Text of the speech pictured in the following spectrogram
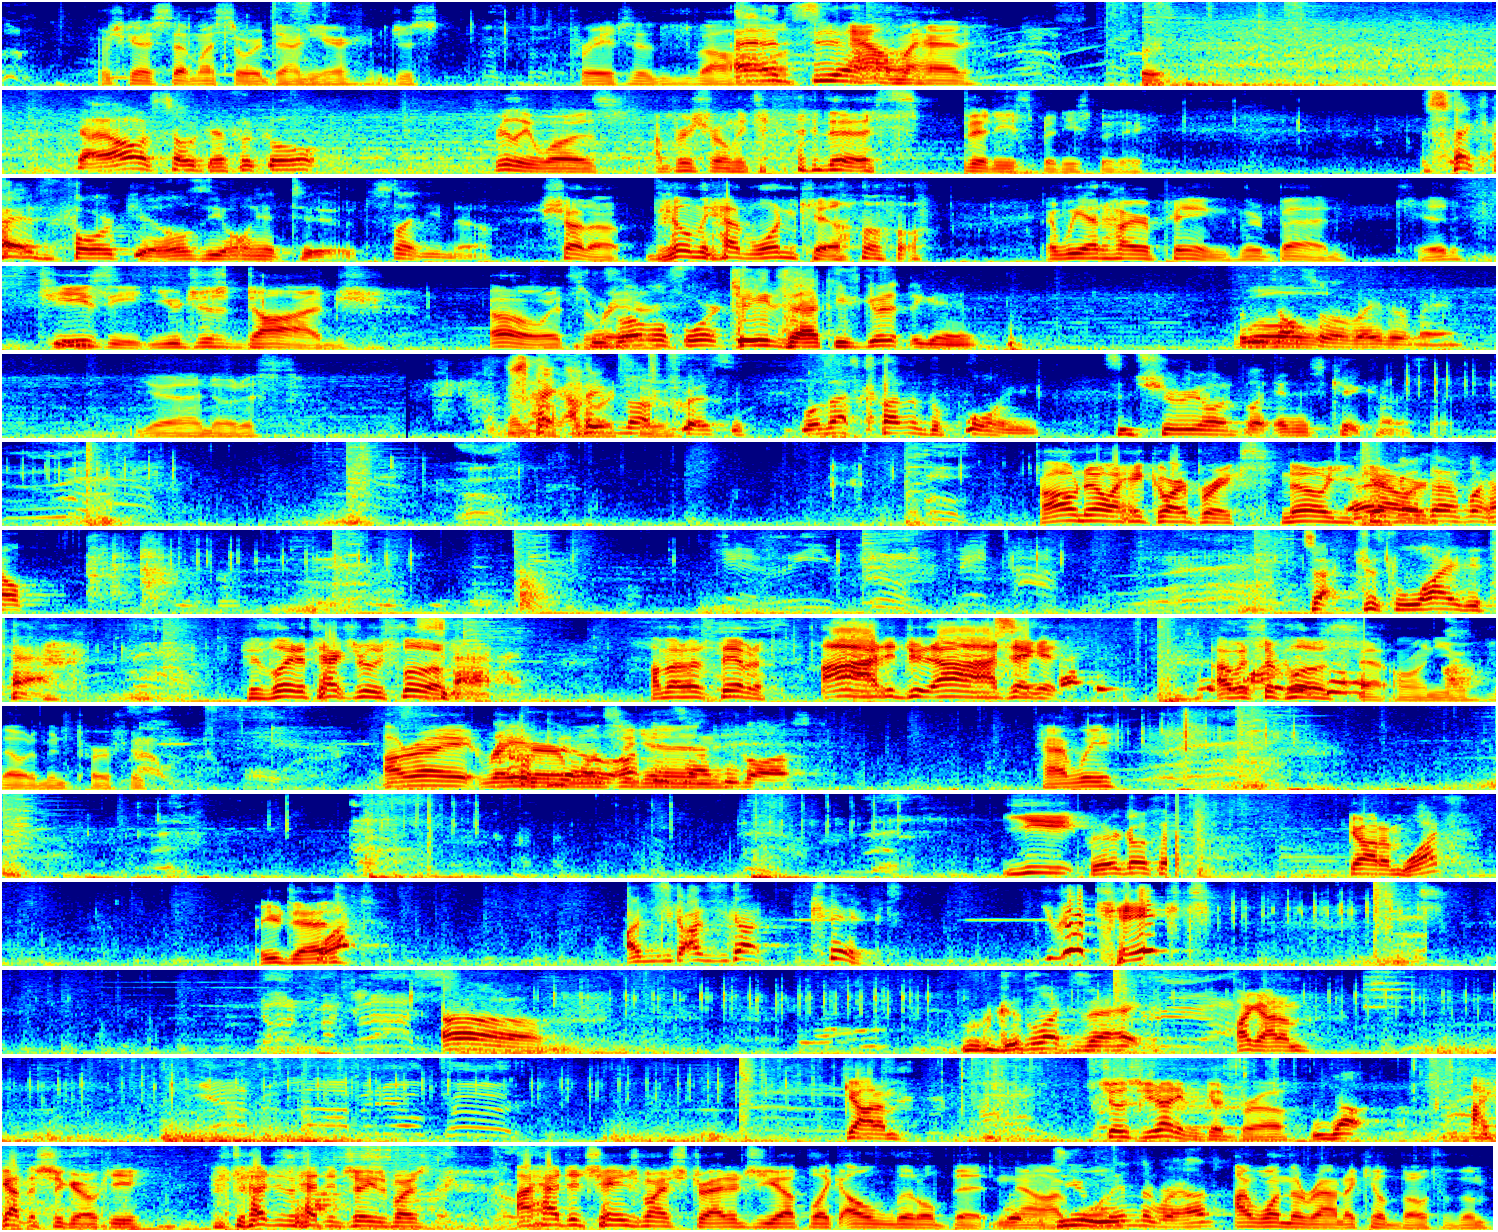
I'm just gonna set my sword down here and just pray to Valhalla. Ezio. Ow, my head. Yeah, that was so difficult. Really was. I'm pretty sure only the spinny, spinny, spinny. This like guy had four kills, he only had two. Just letting you know. Shut up. They only had one kill. and we had higher ping. They're bad. Kid. Easy. You just dodge. Oh, it's a He's raider. level 14, Zach. He's good at the game. But he's also a raider, man. Yeah, I noticed. And Zach, I'm not too. pressing. Well, that's kind of the point. Centurion, like, and his kick kind of stuff. Oh no, I hate guard breaks. No, you There goes coward. half my health. Zach, just light attack. His light attack's really slow. Zach. I'm out of stamina. Ah, I didn't do Ah, dang it. I was so close. That on you. That would have been perfect. Alright, Raider, Oh, no, once I think Zach, we again. lost. Have we? Yeet. There goes. that. Got him. What? Are you dead? What? I just, I just got kicked. You got kicked? Well, um, good luck, Zach. I got him. Got him. Joseph, you're not even good, bro. No. I got the Shugoki. I just had to change my. I had to change my strategy up like a little bit. Now I Do you win the round? I won the round. I killed both of them.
